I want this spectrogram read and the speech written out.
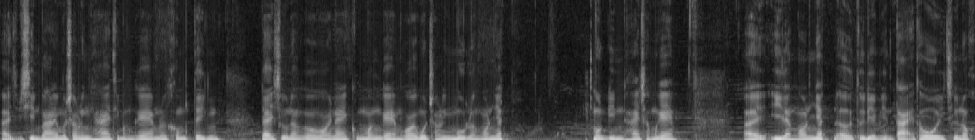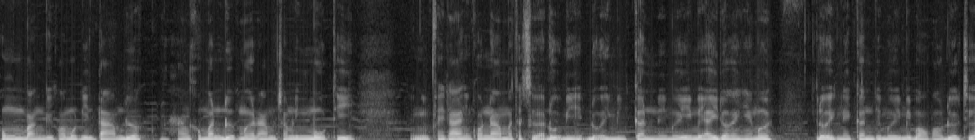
À, 93 đến 102 thì bằng game rồi không tính đây chúng ta có gói này cũng bằng game gói 101 là ngon nhất. 1200 game. Đấy, ý là ngon nhất ở thời điểm hiện tại thôi chứ nó không bằng cái gói 1008 được. Hàng không bắn được mà ra 101 thì phải ra những con nào mà thật sự là đội mình đội hình mình cần thì mới mới ấy được anh em ơi. Đội hình này cần thì mới mới bỏ vào được chứ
